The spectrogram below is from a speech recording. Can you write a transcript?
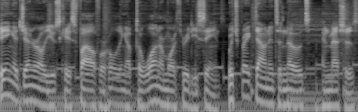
being a general use case file for holding up to one or more 3D scenes, which break down into nodes and meshes,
